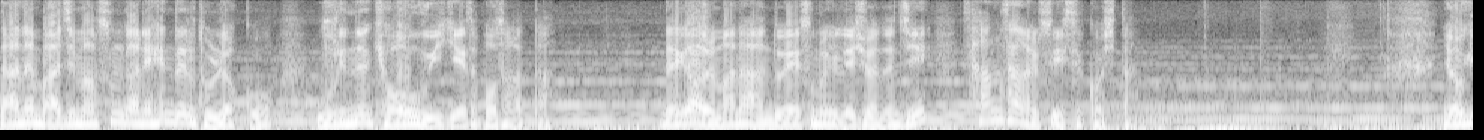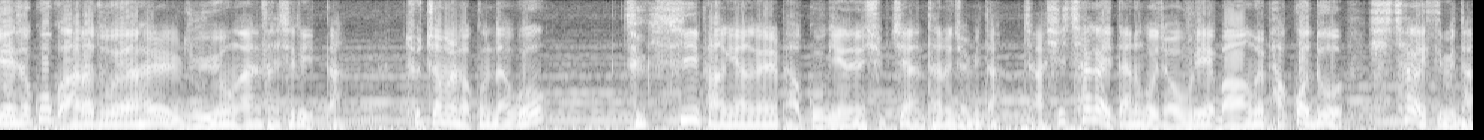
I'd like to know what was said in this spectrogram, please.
나는 마지막 순간에 핸들을 돌렸고 우리는 겨우 위기에서 벗어났다. 내가 얼마나 안도의 숨을 내쉬었는지 상상할 수 있을 것이다. 여기에서 꼭 알아두어야 할 유용한 사실이 있다. 초점을 바꾼다고 즉시 방향을 바꾸기는 쉽지 않다는 점이다. 자, 시차가 있다는 거죠. 우리의 마음을 바꿔도 시차가 있습니다.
